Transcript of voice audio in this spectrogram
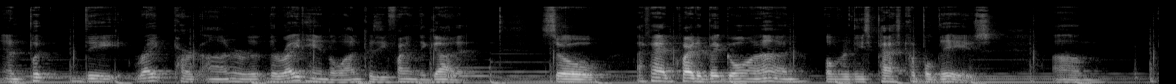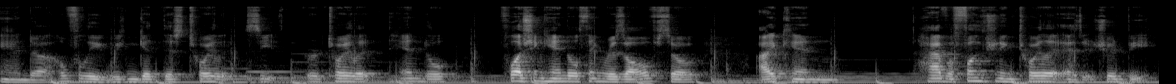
and put the right part on or the right handle on cuz he finally got it. So, I've had quite a bit going on over these past couple days. Um, and uh, hopefully we can get this toilet seat or toilet handle flushing handle thing resolved so I can have a functioning toilet as it should be.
